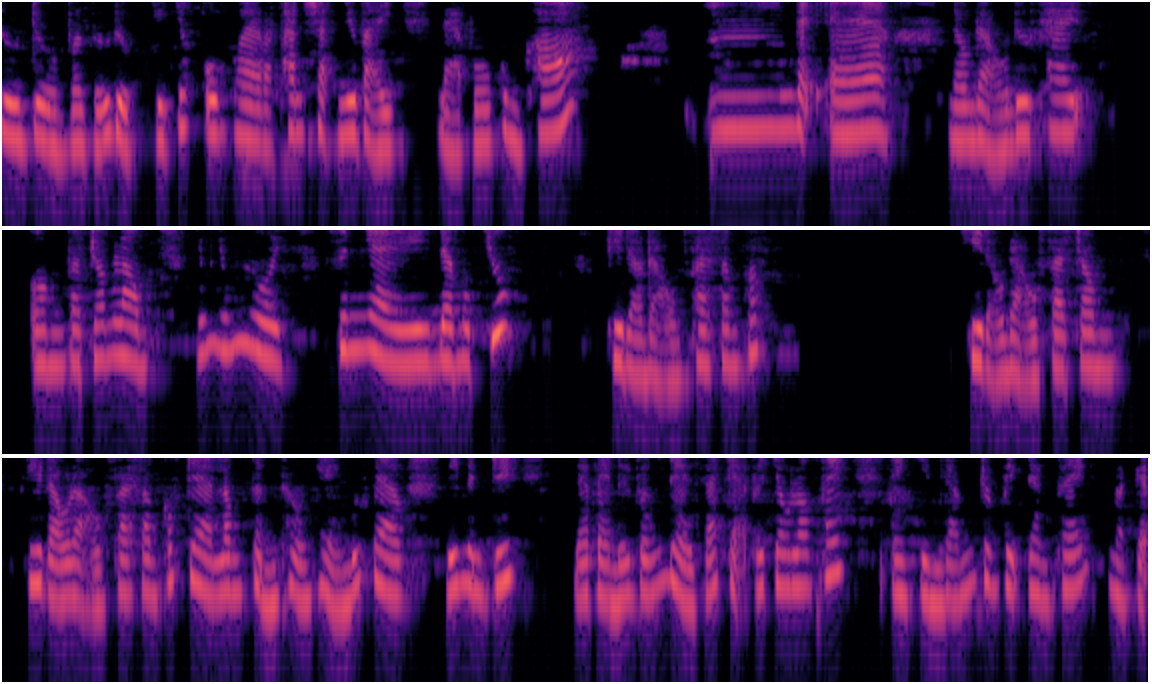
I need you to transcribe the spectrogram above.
thương trường và giữ được khí chất ôn hòa và thanh sạch như vậy là vô cùng khó. Uhm, vậy à, đậu đậu đưa khai ôm vào trong lòng, nhún nhún người, xin ngày đợi một chút. Khi đậu đậu pha xong cốc Khi đậu đậu pha trong Khi đậu đậu pha xong cốc trà Long Tịnh thượng hẹn bước vào, Lý Minh Triết đã bàn đến vấn đề giá cả với Châu Long Phát, đang chìm đắm trong việc đàm phán mà cả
